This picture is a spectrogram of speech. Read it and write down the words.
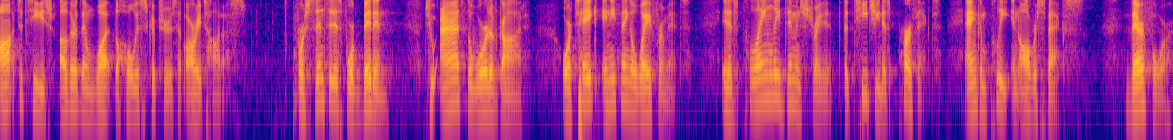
ought to teach other than what the Holy Scriptures have already taught us. For since it is forbidden to add to the Word of God or take anything away from it, it is plainly demonstrated that the teaching is perfect and complete in all respects. Therefore,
